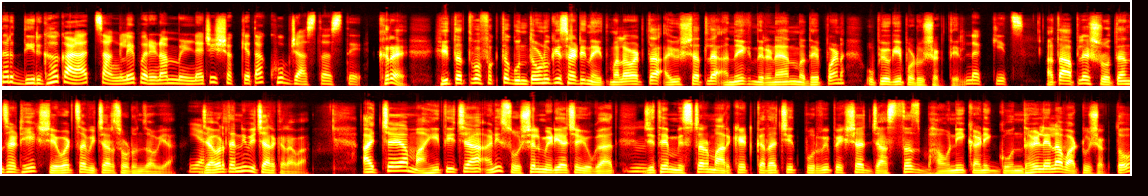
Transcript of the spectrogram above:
तर दीर्घकाळात चांगले परिणाम मिळण्याची शक्यता खूप जास्त असते. खरंय. ही तत्व फक्त गुंतवणुकीसाठी नाहीत. मला वाटतं आयुष्यातल्या अनेक निर्णयांमध्ये पण उपयोगी पडू शकतील. नक्कीच. आता आपल्या श्रोत्यांसाठी एक शेवटचा विचार सोडून जाऊया. ज्यावर त्यांनी विचार करावा. आजच्या या माहितीच्या आणि सोशल मीडियाच्या युगात. जिथे मिस्टर मार्केट कदाचित पूर्वीपेक्षा जास्तच भावनिक आणि गोंधळलेला वाटू शकतो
